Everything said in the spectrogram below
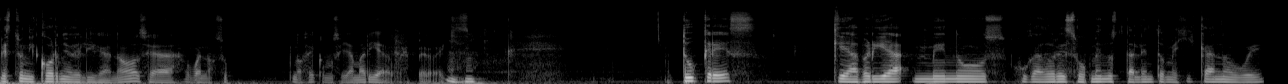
este unicornio de liga, ¿no? O sea, bueno, su- no sé cómo se llamaría, güey, pero X. ¿Tú crees que habría menos jugadores o menos talento mexicano, güey,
